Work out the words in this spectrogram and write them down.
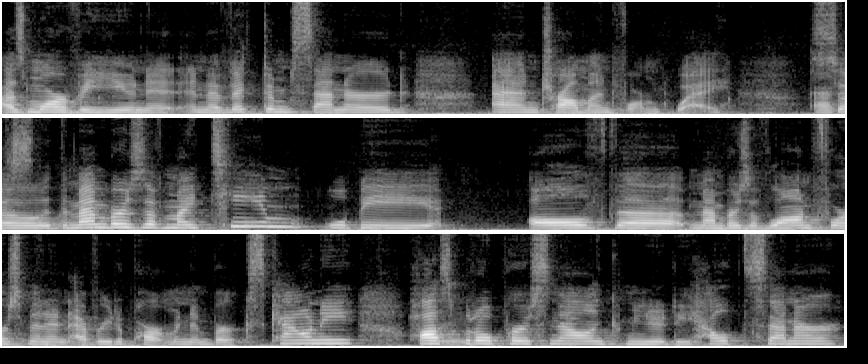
as more of a unit in a victim-centered and trauma-informed way. So the members of my team will be all of the members of law enforcement in every department in Berks County, hospital personnel and community health center,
